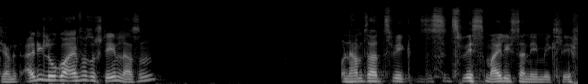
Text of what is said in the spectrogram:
Die haben das Aldi-Logo einfach so stehen lassen und haben da zwei, zwei Smileys daneben geklebt.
